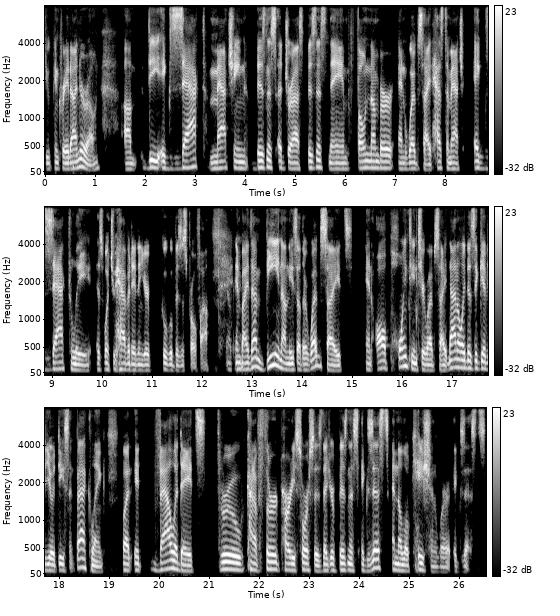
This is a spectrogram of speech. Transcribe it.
you can create on your own um, the exact matching business address, business name, phone number, and website has to match exactly as what you have it in, in your Google business profile. Okay. And by them being on these other websites, and all pointing to your website, not only does it give you a decent backlink, but it validates through kind of third party sources that your business exists and the location where it exists.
